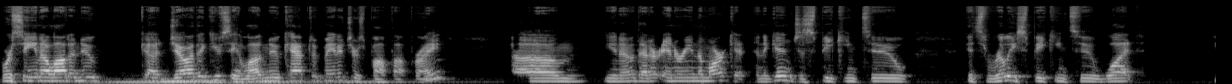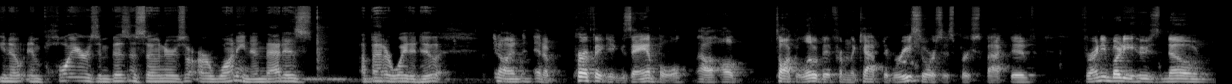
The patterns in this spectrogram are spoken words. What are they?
we're seeing a lot of new uh, joe i think you've seen a lot of new captive managers pop up right? Mm-hmm. um, you know that are entering the market. And again just speaking to it's really speaking to what you know employers and business owners are wanting and that is a better way to do it. You know and, and a perfect example I'll, I'll, talk a little bit from the captive resources perspective. For anybody who's known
